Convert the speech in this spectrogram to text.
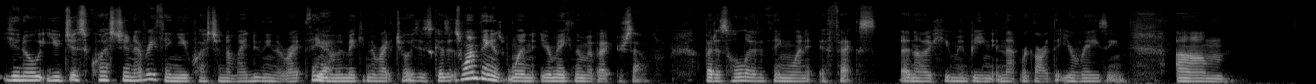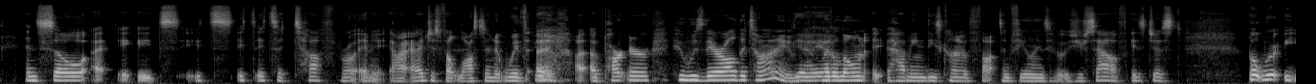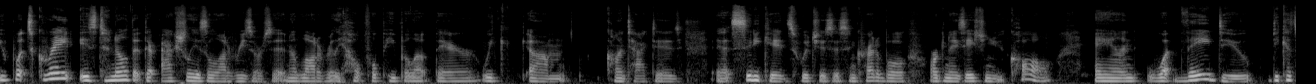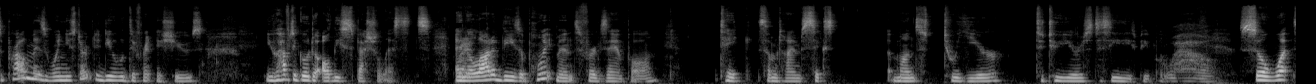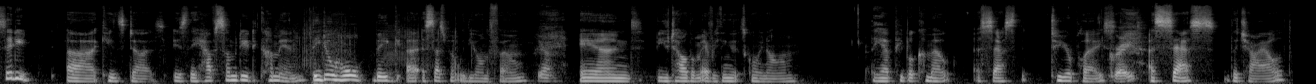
you know you just question everything you question am i doing the right thing Yeah. am i making the right choices because it's one thing is when you're making them about yourself but it's a whole other thing when it affects another human being in that regard that you're raising um and so it- it's it's it's it's a tough road, and it, I, I just felt lost in it with a, a partner who was there all the time. Yeah, yeah. Let alone uh, having these kind of thoughts and feelings if it was yourself. Is just. But we're you, what's great is to know that there actually is a lot of resources and a lot of really helpful people out there. We um, contacted uh, City Kids, which is this incredible organization you call, and what they do. Because the problem is when you start to deal with different issues, you have to go to all these specialists, and a lot of these appointments, for example, take sometimes six months to a year to two years to see these people. wow. So what City uh, Kids does is they have somebody to come in. They do a whole big uh, assessment with you on the phone. Yeah. And you tell them everything that's going on. They have people come out, assess the, to your place. Great. Assess the child.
